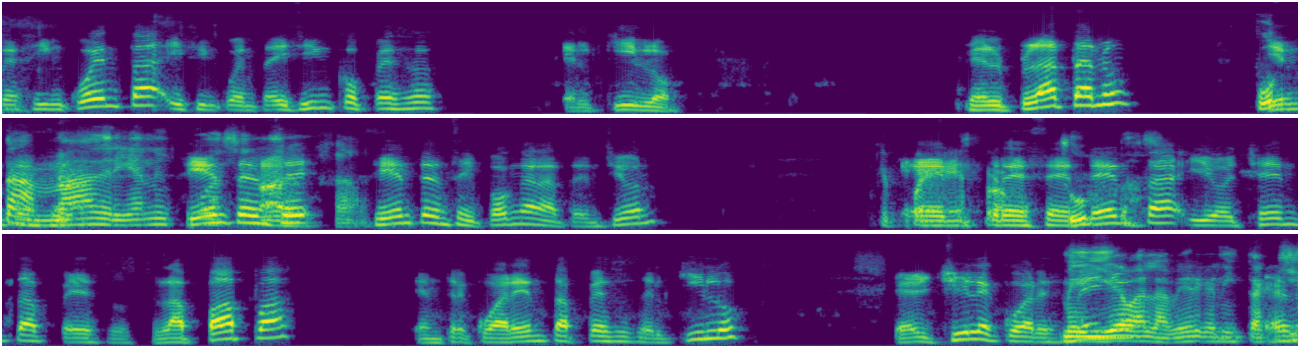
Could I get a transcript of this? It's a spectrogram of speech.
de 50 y 55 pesos el kilo. El plátano, Puta Siéntense. madre, ya no siéntense, siéntense y pongan atención, ¿Qué pues, entre bro? 70 y 80 pesos. La papa, entre 40 pesos el kilo. El chile Me cuaresmeño, lleva a la verga, ni taquitos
